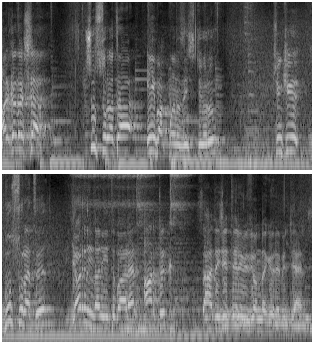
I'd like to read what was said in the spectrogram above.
Arkadaşlar şu surata iyi bakmanızı istiyorum. Çünkü bu suratı yarından itibaren artık sadece televizyonda görebileceğiniz.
